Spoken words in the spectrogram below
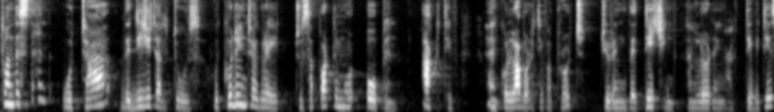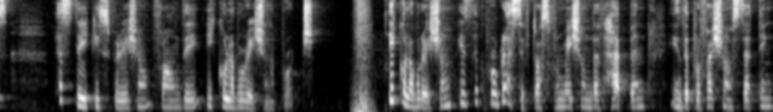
To understand what are the digital tools we could integrate to support a more open, active and collaborative approach during the teaching and learning activities, let's take inspiration from the e-collaboration approach. E-collaboration is the progressive transformation that happened in the professional setting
